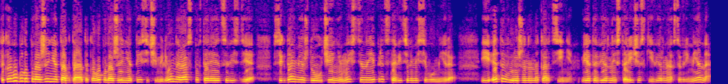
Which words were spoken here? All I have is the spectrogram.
Таково было положение тогда, таково положение тысячи миллионы раз повторяется везде, всегда между учением истины и представителями всего мира. И это выражено на картине, и это верно исторически и верно современно,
